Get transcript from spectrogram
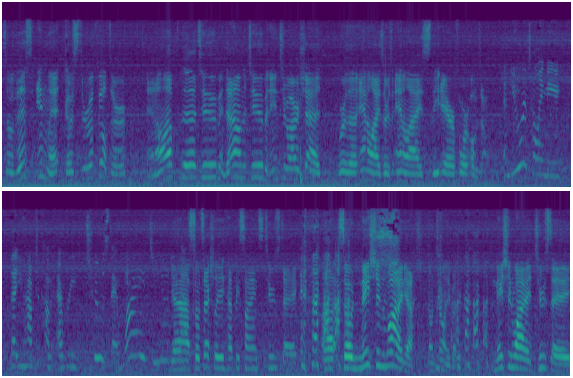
So this inlet goes through a filter and up the tube and down the tube and into our shed where the analyzers analyze the air for ozone. And you were telling me that you have to come every Tuesday. Why do you do Yeah, that? so it's actually Happy Science Tuesday. uh, so nationwide, yeah, don't tell anybody. nationwide, Tuesday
